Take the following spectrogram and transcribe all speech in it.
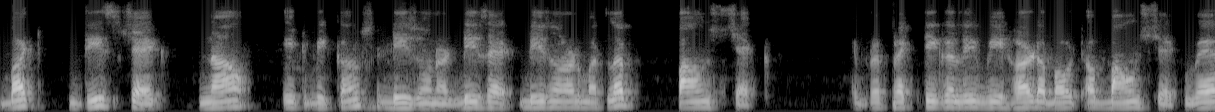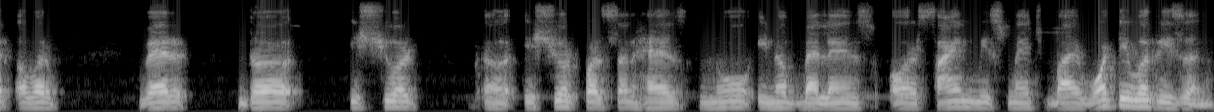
but this check now it becomes dishonored Dis dishonored matlab bounce check. Practically we heard about a bounce check where our where the issuer uh, issuer person has no enough balance or sign mismatch by whatever reason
